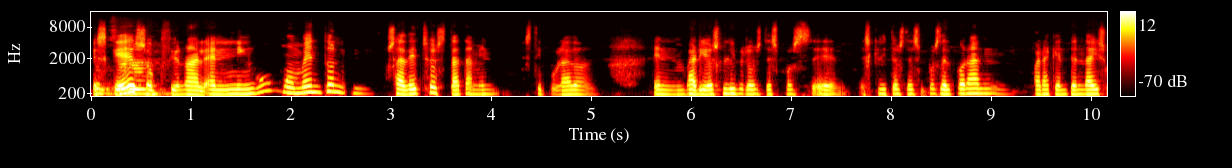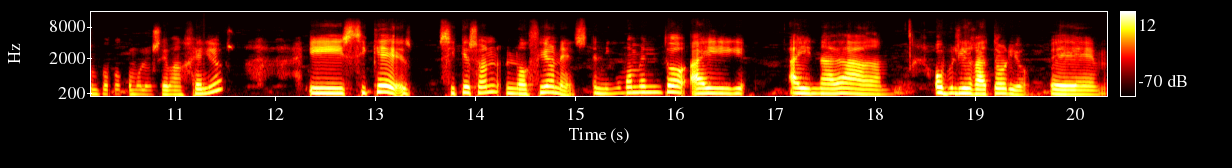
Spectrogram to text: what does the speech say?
Es que es opcional. En ningún momento, o sea, de hecho está también estipulado en, varios libros después, eh, escritos después del Corán para que entendáis un poco como los evangelios. Y sí que, sí que son nociones. En ningún momento hay, hay nada obligatorio. Eh,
